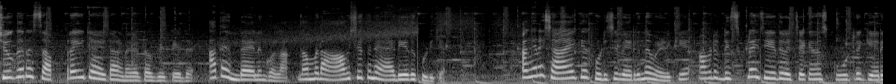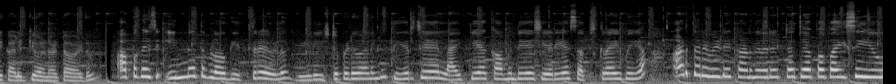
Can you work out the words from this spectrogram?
ഷുഗർ സെപ്പറേറ്റ് ആയിട്ടാണ് കേട്ടോ കിട്ടിയത്. അതെന്തായാലും കൊള്ളാം. നമ്മുടെ ആവശ്യത്തിന് ആഡ് ചെയ്ത് കുടിക്കാം. അങ്ങനെ ചായയൊക്കെ കുടിച്ച് വരുന്ന വഴിക്ക് അവിടെ ഡിസ്പ്ലേ ചെയ്ത് വെച്ചേക്കുന്ന സ്കൂട്ടർ കയറി കളിക്കുവാണ് കേട്ടോ അടു. അപ്പോൾ കഴിച്ച് ഇന്നത്തെ വ്ളോഗ് ഇത്രയേ ഉള്ളൂ. വീഡിയോ ഇഷ്ടപ്പെടുവാണെങ്കിൽ തീർച്ചയായും ലൈക്ക് ചെയ്യുക കമന്റ് ചെയ്യുക ഷെയർ ചെയ്യുക സബ്സ്ക്രൈബ് ചെയ്യുക. അടുത്തൊരു വീഡിയോ കാണുന്നവരെ ടാറ്റാ ബൈ സി യു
